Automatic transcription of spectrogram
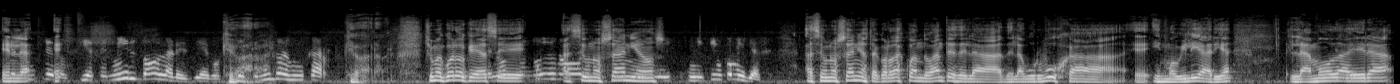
en la... 7 mil dólares, Diego. 7 mil dólares un carro. Qué bárbaro. Yo me acuerdo que hace, hace unos años... Ni 5 millas hace unos años, ¿te acordás cuando antes de la, de la burbuja eh, inmobiliaria, la moda era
